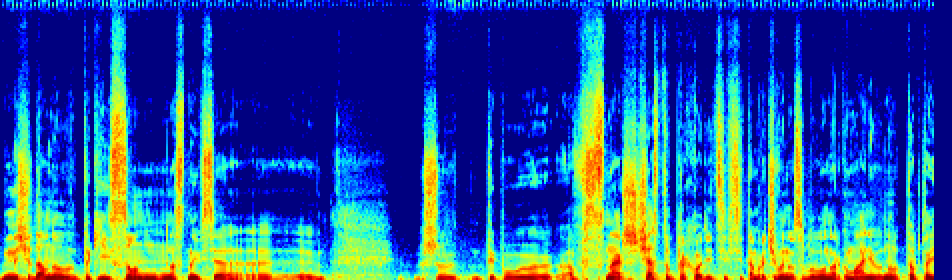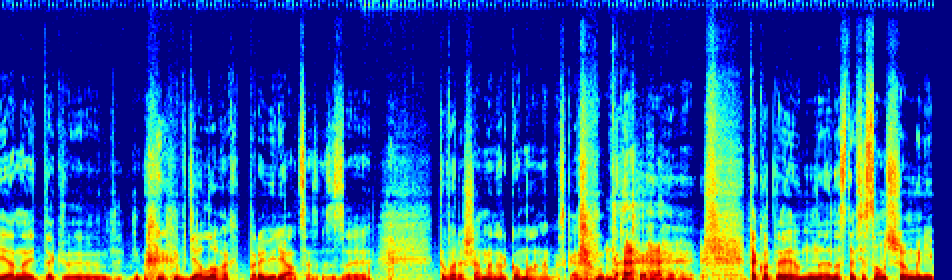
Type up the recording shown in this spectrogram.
Нещодавно такий сон наснився. е, Що, типу, а в снах ж часто приходять ці всі там речовини, особливо у наркоманів. Ну, тобто я навіть так е, в діалогах перевіряв це з товаришами наркоманами, скажімо так. Так от, наснився сон, що мені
